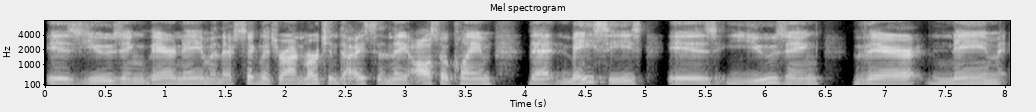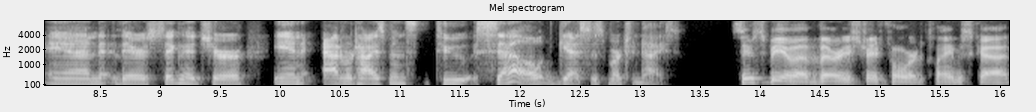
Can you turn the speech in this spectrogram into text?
is using their name and their signature on merchandise. And they also claim that Macy's is using their name and their signature in advertisements to sell Guess's merchandise. Seems to be a very straightforward claim, Scott.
